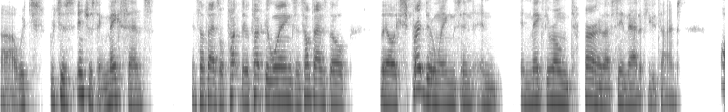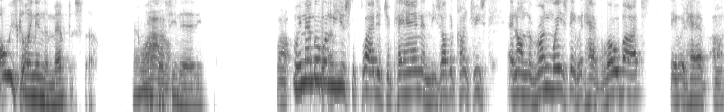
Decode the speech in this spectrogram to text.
uh, which which is interesting, makes sense. And sometimes they'll tuck they'll tuck their wings, and sometimes they'll they'll spread their wings and and and make their own turn. I've seen that a few times. Always going into Memphis though. I don't know if Wow. I've seen it any. Well, remember when we used to fly to Japan and these other countries, and on the runways they would have robots. They would have uh,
